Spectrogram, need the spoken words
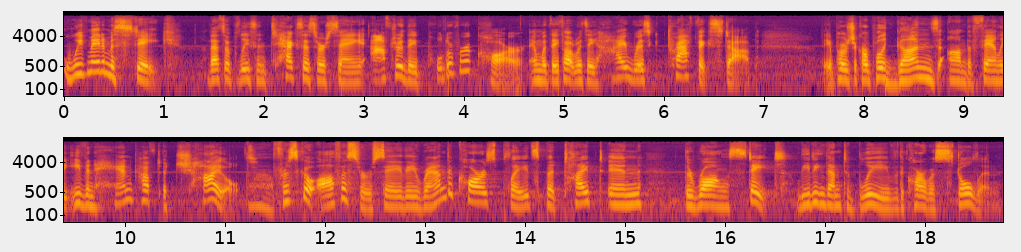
We've made a mistake. That's what police in Texas are saying after they pulled over a car in what they thought was a high risk traffic stop. They approached a car pulling guns on the family, even handcuffed a child. Wow. Frisco officers say they ran the car's plates but typed in the wrong state, leading them to believe the car was stolen.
